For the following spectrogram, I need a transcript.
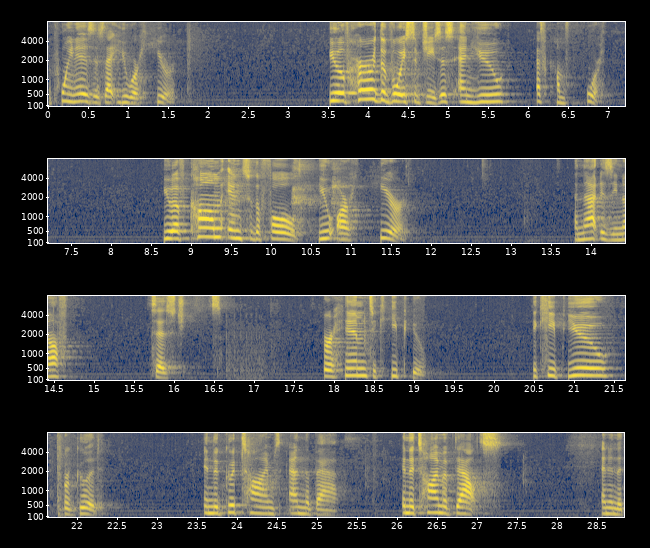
The point is, is that you are here. You have heard the voice of Jesus and you have come forth. You have come into the fold. You are here. And that is enough, says Jesus, for him to keep you, to keep you for good, in the good times and the bad, in the time of doubts, and in the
